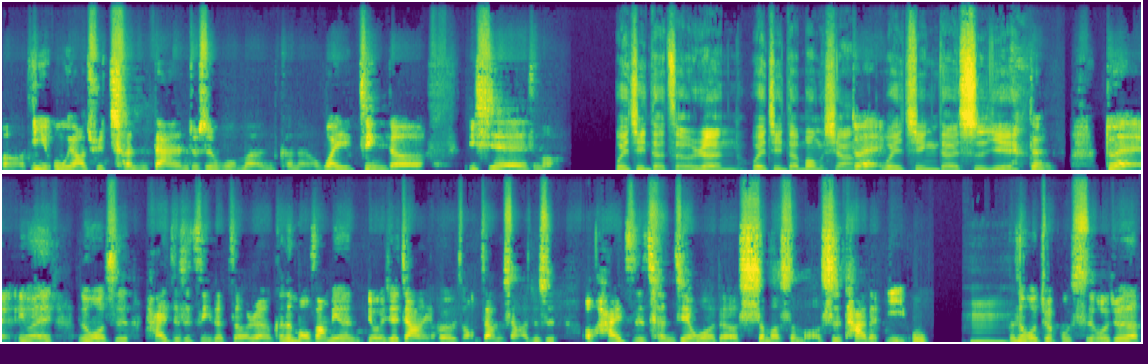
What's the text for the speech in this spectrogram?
呃义务要去承担，就是我们可能未尽的一些什么未尽的责任、未尽的梦想、对未尽的事业，对。对，因为如果是孩子是自己的责任，可是某方面有一些家长也会有一种这样的想法，就是哦，孩子承接我的什么什么是他的义务，嗯，可是我觉得不是，我觉得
